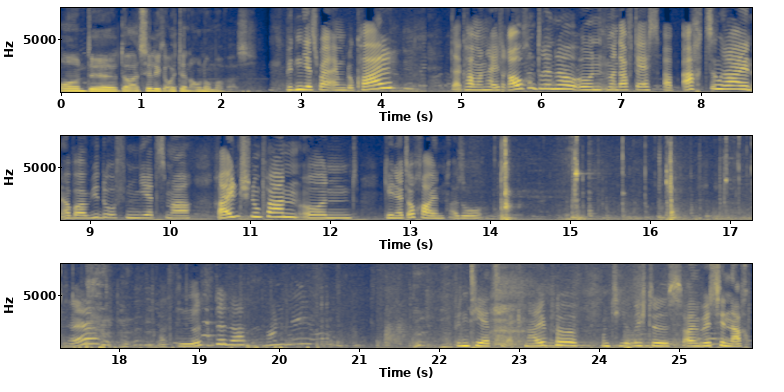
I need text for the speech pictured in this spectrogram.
Und äh, da erzähle ich euch dann auch noch mal was. Wir sind jetzt bei einem Lokal. Da kann man halt rauchen drinne und man darf da erst ab 18 rein, aber wir durften jetzt mal reinschnuppern und gehen jetzt auch rein. Also Hä? Was nützte das? Mann, wir sind hier jetzt in der Kneipe und hier riecht es ein bisschen nach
